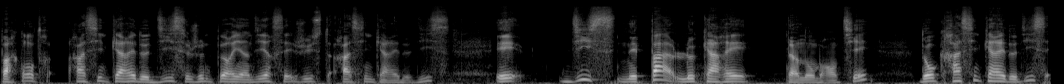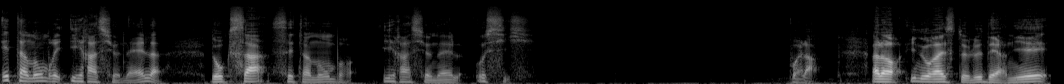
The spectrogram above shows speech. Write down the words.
Par contre, racine carrée de 10, je ne peux rien dire, c'est juste racine carrée de 10. Et 10 n'est pas le carré d'un nombre entier, donc racine carrée de 10 est un nombre irrationnel. Donc ça, c'est un nombre irrationnel aussi. Voilà. Alors, il nous reste le dernier.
